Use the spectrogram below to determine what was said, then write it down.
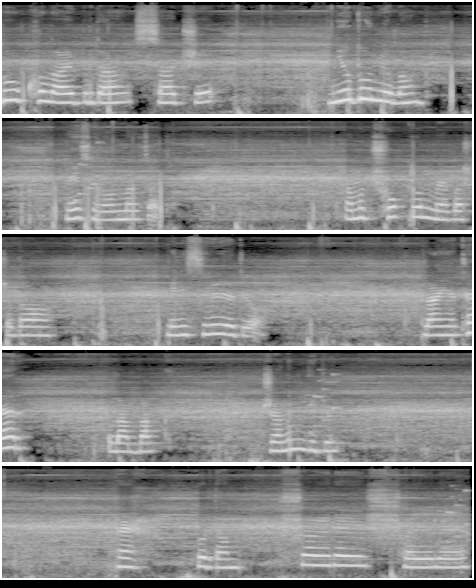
Bu kolay buradan sadece niye donuyor lan? Neyse normal zaten. Ama çok donmaya başladı ha. Beni sinir ediyor. Lan yeter. Ulan bak. Canım gidiyor. Heh. Buradan şöyle şöyle.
